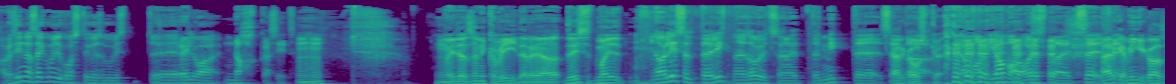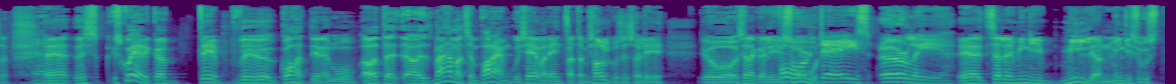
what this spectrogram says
aga sinna sai ka muidugi osta igasugust äh, relvanahkasid mm. -hmm ma ei tea, see on ikka veider ja lihtsalt ma ei. no lihtsalt lihtne soovitus on, et mitte ärge ostke jama, jama osta, et see. ärge see... minge kaasa. Eh, Square ikka teeb kohati nagu, vaata vähemalt see on parem kui see variant, vaata, mis alguses oli ju, sellega oli Four suur. days early. ja et seal oli mingi miljon mingisugust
